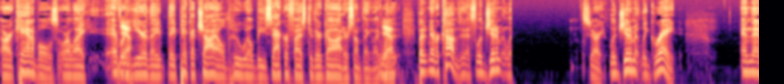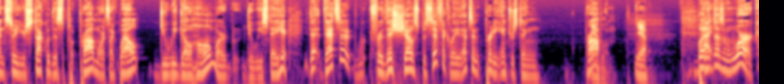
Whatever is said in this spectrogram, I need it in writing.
are cannibals or like every Yeah. year they they pick a child who will be sacrificed to their god or something like Yeah. it- but it never comes and it's legitimately sorry legitimately great and then so you're stuck with this p- problem where it's like well do we go home or do we stay here? That that's a for this show specifically that's a pretty interesting problem. Yeah. but I- it doesn't work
